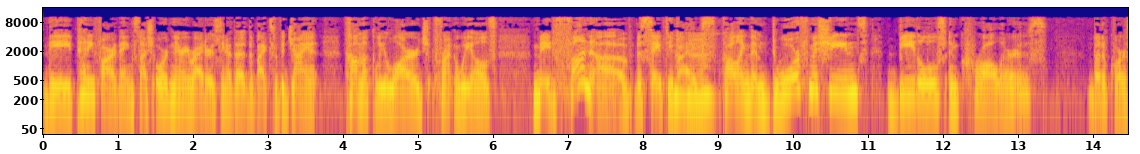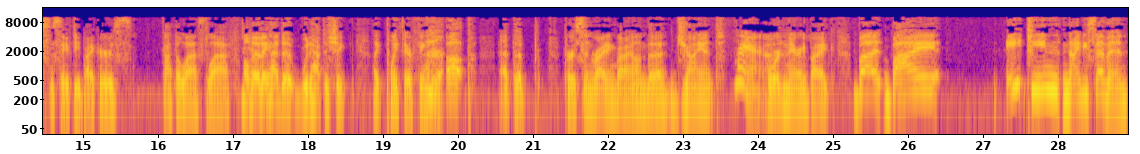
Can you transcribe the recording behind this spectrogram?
the penny farthing slash ordinary riders, you know, the, the bikes with the giant, comically large front wheels, made fun of the safety mm-hmm. bikes, calling them dwarf machines, beetles, and crawlers. But of course, the safety bikers got the last laugh. Although Yeah. they had to, would have to shake, like point their finger up at the person riding by on the giant ordinary bike. But by 1897,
